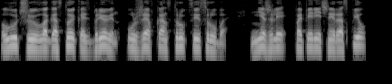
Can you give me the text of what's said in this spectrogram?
лучшую влагостойкость бревен уже в конструкции сруба, нежели поперечный распил,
